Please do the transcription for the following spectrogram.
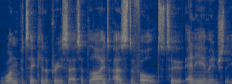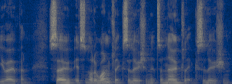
one particular preset applied as default to any image that you open. So it's not a one-click solution, it's a no-click solution.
